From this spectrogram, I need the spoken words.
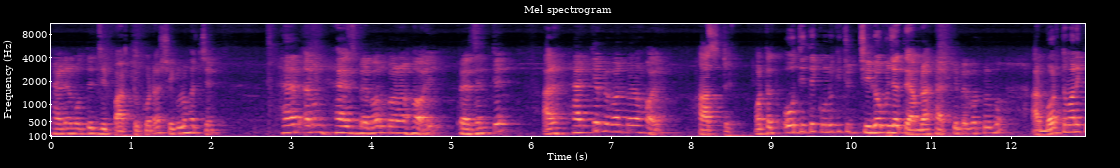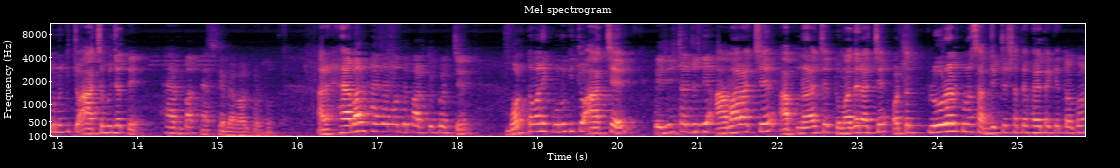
হ্যাডের মধ্যে যে পার্থক্যটা, সেগুলো হচ্ছে হ্যাভ এবং হ্যাজ ব্যবহার করা হয় প্রেজেন্টে আর হ্যাডকে ব্যবহার করা হয় হাস্টে অর্থাৎ অতীতে কোনো কিছু ছিল বোঝাতে আমরা হ্যাডকে ব্যবহার করব, আর বর্তমানে কোনো কিছু আছে বোঝাতে হ্যাভ বা হ্যাজকে ব্যবহার করব। আর হ্যাভ আর হ্যাজের মধ্যে পার্থক্য হচ্ছে, বর্তমানে কোনো কিছু আছে, এই জিনিসটা যদি আমার আছে, আপনার আছে, তোমাদের আছে, অর্থাৎ প্লোরাল কোনো সাবজেক্টের সাথে হয়ে থাকে তখন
